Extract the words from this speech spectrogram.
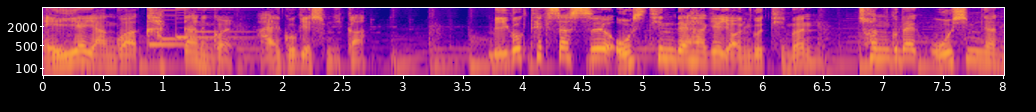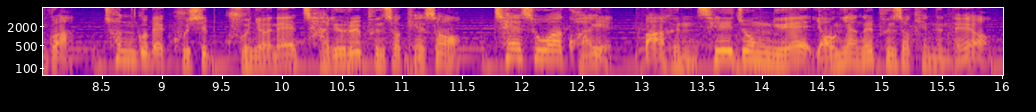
A의 양과 같다는 걸 알고 계십니까? 미국 텍사스 오스틴 대학의 연구팀은 1950년과 1999년의 자료를 분석해서 채소와 과일 43종류의 영양을 분석했는데요.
